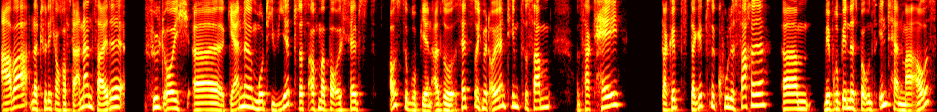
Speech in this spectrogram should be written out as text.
Aber natürlich auch auf der anderen Seite, fühlt euch äh, gerne motiviert, das auch mal bei euch selbst auszuprobieren. Also setzt euch mit eurem Team zusammen und sagt, hey, da gibt's, da gibt's eine coole Sache. Ähm, wir probieren das bei uns intern mal aus.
